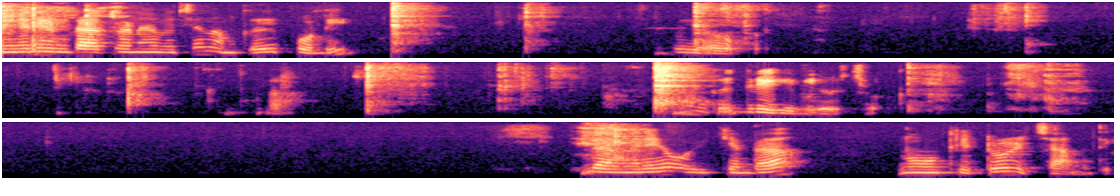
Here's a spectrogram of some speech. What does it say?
ഇങ്ങനെ ഉണ്ടാക്കണമെന്ന് വെച്ചാൽ നമുക്ക് ഈ പൊടി ഉപയോഗപ്പെടും കണ്ടോ? നമുക്ക് ഗ്രേവി ഒഴിച്ചു കൊടുക്കാം ഇതങ്ങനെ ഒഴിക്കണ്ട. നോക്കിയിട്ട് ഒഴിച്ചാൽ മതി.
